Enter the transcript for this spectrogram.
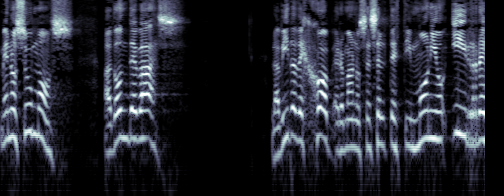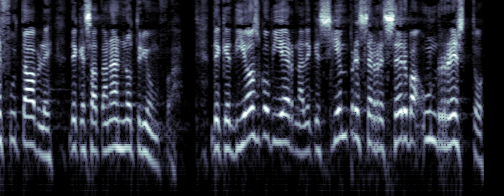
Menos humos, ¿a dónde vas? La vida de Job, hermanos, es el testimonio irrefutable de que Satanás no triunfa, de que Dios gobierna, de que siempre se reserva un resto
